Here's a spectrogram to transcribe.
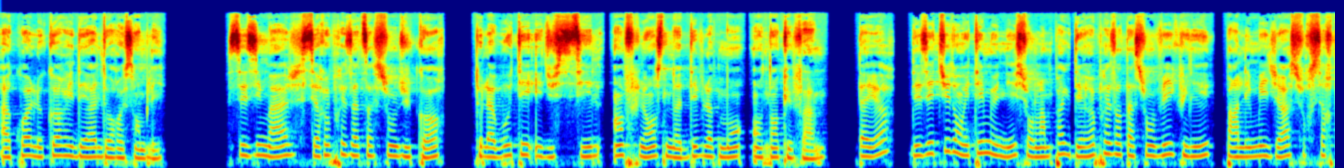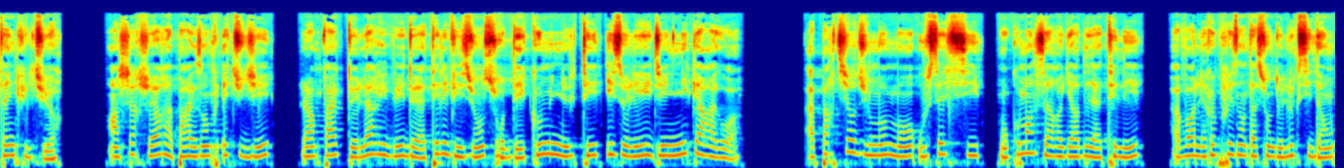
à quoi le corps idéal doit ressembler. Ces images, ces représentations du corps, de la beauté et du style influencent notre développement en tant que femme. D'ailleurs, des études ont été menées sur l'impact des représentations véhiculées par les médias sur certaines cultures. Un chercheur a par exemple étudié l'impact de l'arrivée de la télévision sur des communautés isolées du Nicaragua. À partir du moment où celles-ci ont commencé à regarder la télé, à voir les représentations de l'Occident,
